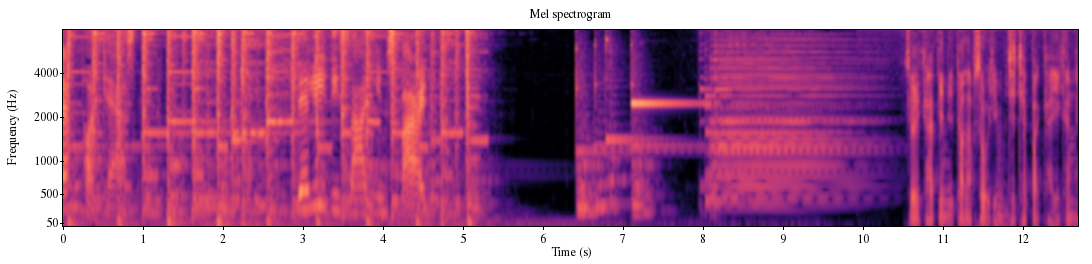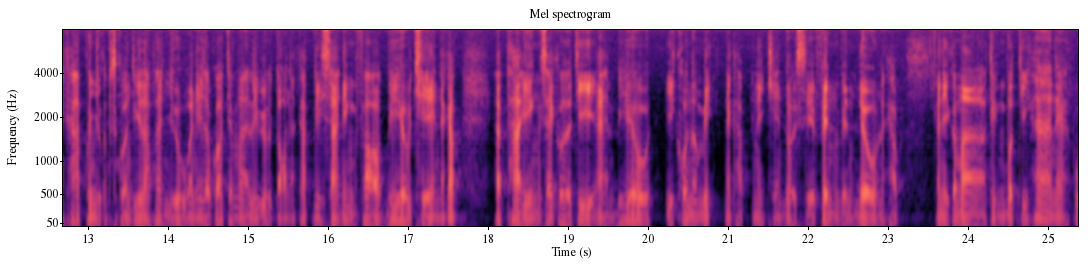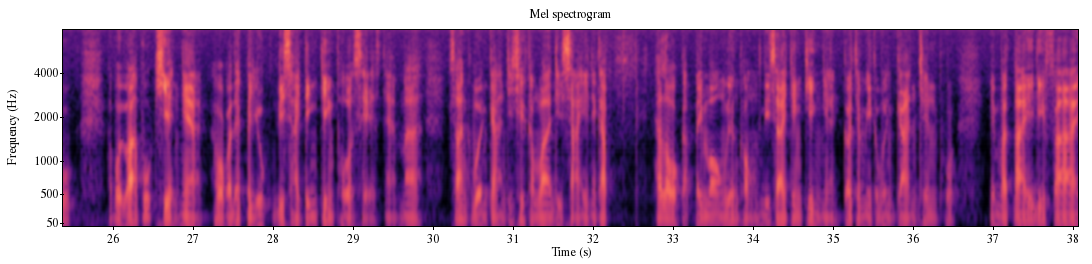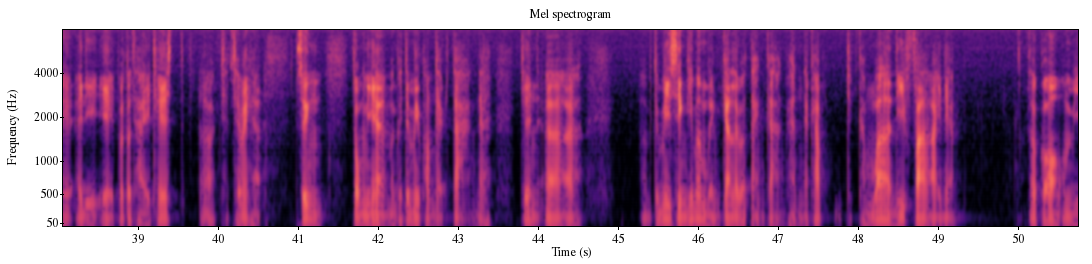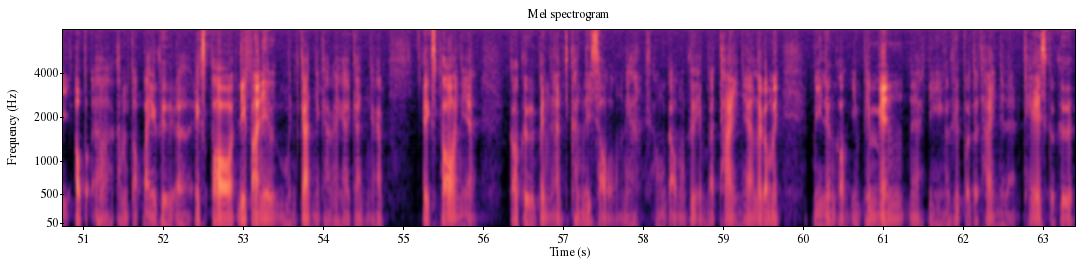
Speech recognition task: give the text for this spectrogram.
Chat Podcast Daily Design Inspired สวัสดีครับยินดีต้อนรับสู่ฮิมจิแชทพอดแคสต์อีกครั้งนะครับ คุณอยู่กับสกลที่รับวันอยู่ วันนี้เราก็จะมารีวิวต่อนะครับ Designing for behavior Change นะครับ Applying Psychology and Behavioral Economics นะครับอันนี้เขียนโดย Stephen Wendell นะครับ อันนี้ก็มาถึงบทที่5เนี่ยผู้เขาบอกว่าผู้เขียนเนี่ยเขาบอกว่าได้ประยุกต์ Design Thinking Process เนี่ยมาสร้างกระบวนการที่ชื่อคำว่า Design นะครับ ถ้าเรากลับไปมองเรื่องของ Design Thinking เนี่ยก็จะมีกระบวนการเช่นพวก Empathize Define Ideate Prototype Test ใช่ไหมฮะ ซึ่งตรงนี้มันก็จะมีความแตกต่างนะ เช่นจะมีสิ่งที่มันเหมือนกันแล้วก็แตกต่างกันนะครับคำว่า define เนี่ย แล้วก็มีเอาคำต่อไปคือ explore define นี่เหมือนกันนะครับคล้ายๆกันนะครับ explore เนี่ยก็คือเป็นอันขั้นที่2เนี่ยของเก่ามันคือ empathize นะแล้วก็มีเรื่องของ implement นะจริงๆก็คือ prototype นี่แหละ test ก็คือ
